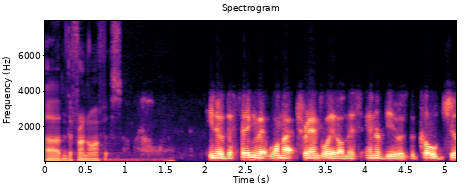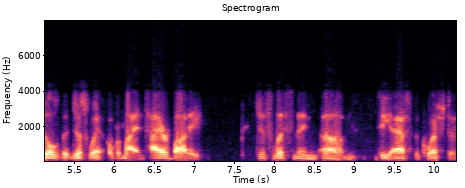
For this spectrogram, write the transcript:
um, the front office. You know, the thing that will not translate on this interview is the cold chills that just went over my entire body just listening um, to you ask the question.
